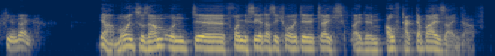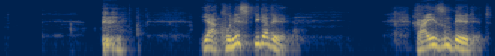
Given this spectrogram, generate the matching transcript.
Vielen Dank. Ja, moin zusammen und äh, freue mich sehr, dass ich heute gleich bei dem Auftakt dabei sein darf. Ja, Chronist wider Willen. Reisen bildet.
